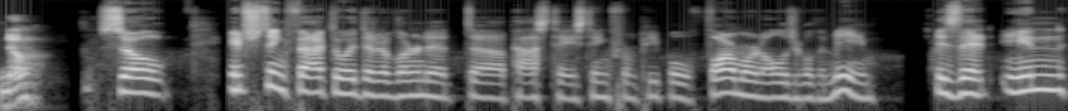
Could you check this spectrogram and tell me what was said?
No? So, interesting factoid that I've learned at uh, past tasting from people far more knowledgeable than me is that in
